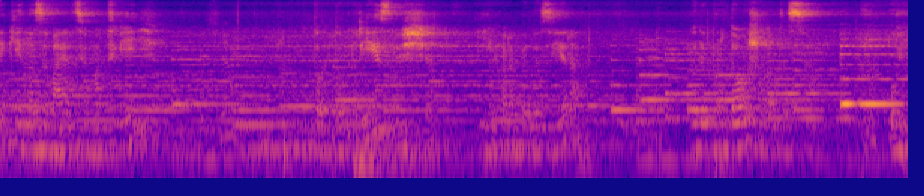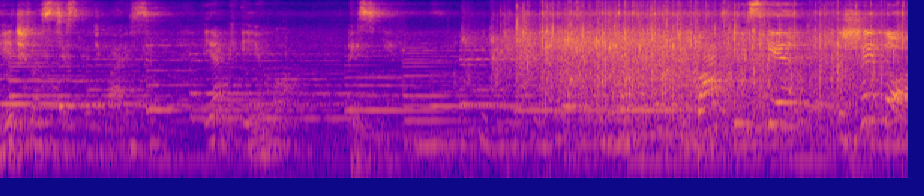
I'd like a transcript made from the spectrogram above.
який називається Матвій, тобто прізвище Ігора Білозіра буде продовжуватися у вічності, сподіваюся, як і його пісні. Батьківське жито.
